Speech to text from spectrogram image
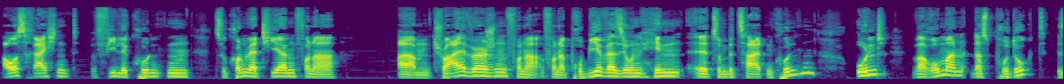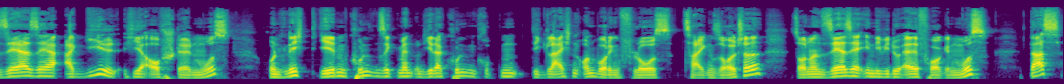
ausreichend viele Kunden zu konvertieren von einer ähm, Trial-Version, von einer, von einer Probierversion hin äh, zum bezahlten Kunden und warum man das Produkt sehr, sehr agil hier aufstellen muss und nicht jedem Kundensegment und jeder Kundengruppen die gleichen Onboarding-Flows zeigen sollte, sondern sehr, sehr individuell vorgehen muss. Das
